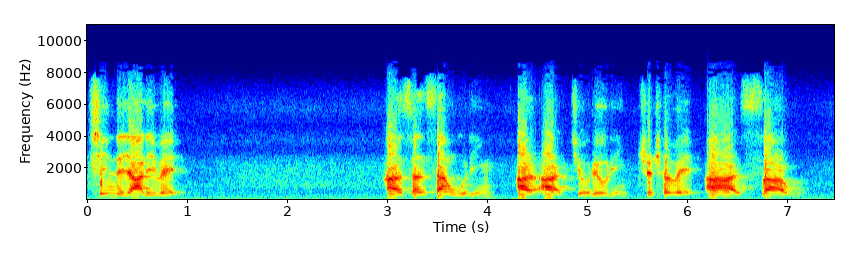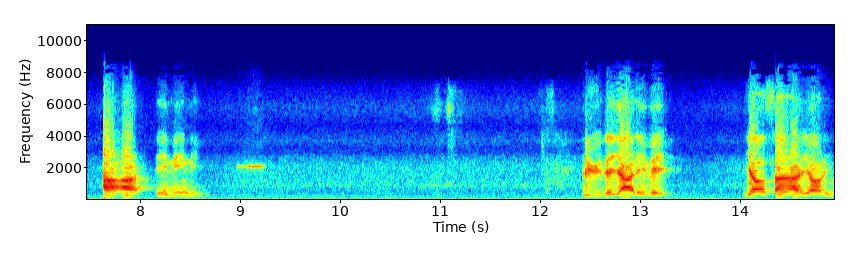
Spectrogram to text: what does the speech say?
锌的压力位二三三五零二二九六零，支撑位二二四二五二二零零零。铝的压力位幺三二幺零。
